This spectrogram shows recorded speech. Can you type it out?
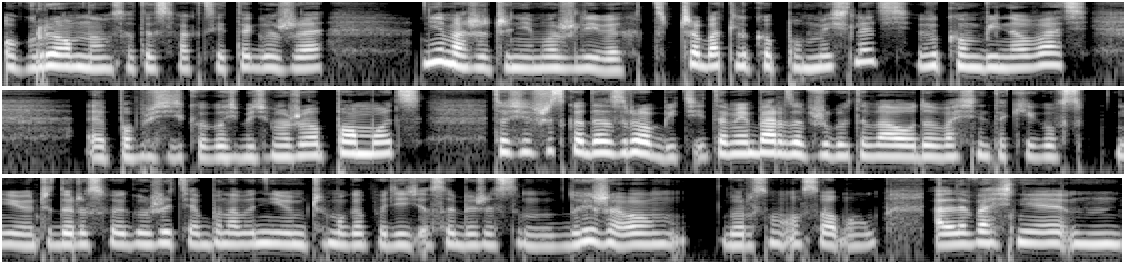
ogromną satysfakcję tego, że nie ma rzeczy niemożliwych. Trzeba tylko pomyśleć, wykombinować, y, poprosić kogoś być może o pomoc. To się wszystko da zrobić. I to mnie bardzo przygotowało do właśnie takiego, nie wiem, czy dorosłego życia, bo nawet nie wiem, czy mogę powiedzieć o sobie, że jestem dojrzałą, dorosłą osobą, ale właśnie... Mm,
